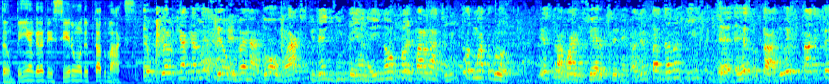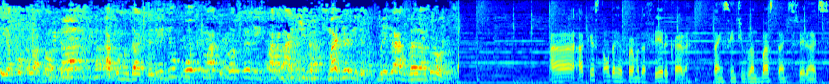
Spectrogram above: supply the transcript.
também agradeceram ao deputado Max. Eu quero que agradecer ao governador, ao Max, que vem desempenhando aí, não só em Paranatinga, em todo Mato Grosso. Esse trabalho sério que você vem fazendo está dando aqui é, resultado. O resultado é isso aí, a população feliz, a comunidade feliz e o povo de Mato Grosso feliz, Paranatinga mais feliz. Obrigado, governador. A, a questão da reforma da feira, cara, está incentivando bastante os feirantes.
